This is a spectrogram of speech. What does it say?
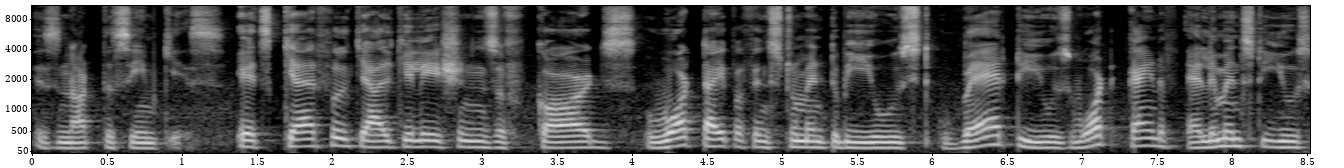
is not the same case. It's careful calculations of chords, what type of instrument to be used, where to use, what kind of elements to use.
